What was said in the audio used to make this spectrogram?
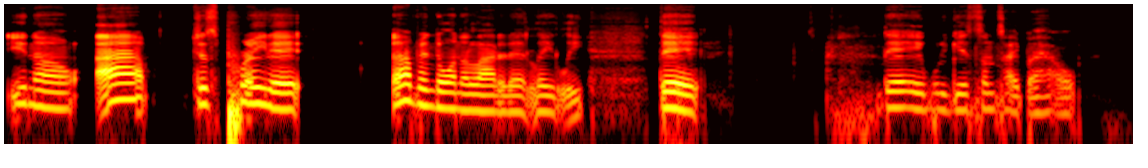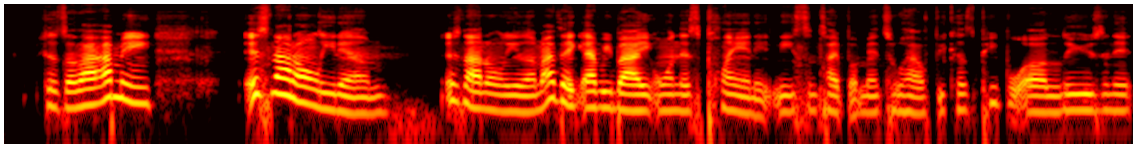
you know, I just pray that I've been doing a lot of that lately. That they're able to get some type of help. Because a lot, I mean, it's not only them. It's not only them. I think everybody on this planet needs some type of mental health because people are losing it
